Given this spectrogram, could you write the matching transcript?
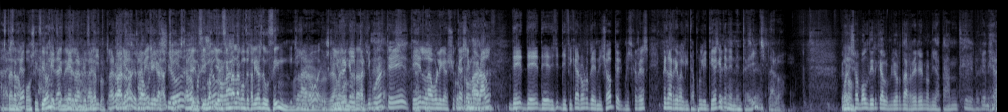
a Está en la oposición y per- tiene que denunciarlo. Claro, Claro, ja, es a la més, obligació. Està en la Encima, y encima la concejalía es de UCIN. I, O claro, sea, és ya que jo crec que el. Partit Popular té, té l'obligació quasi moral eh? De, de, de, de ficar ordre en això, per, més que res per la rivalitat política que tenen sí, entre sí. ells. Claro. Però Bueno. això vol dir que a lo millor darrere no n'hi ha tant, sinó que n'hi ha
